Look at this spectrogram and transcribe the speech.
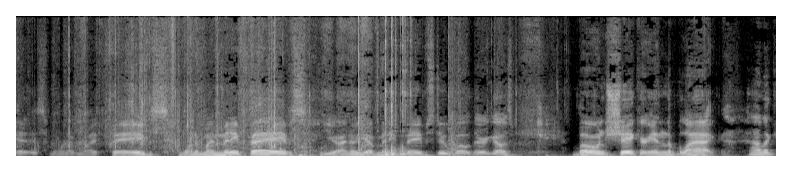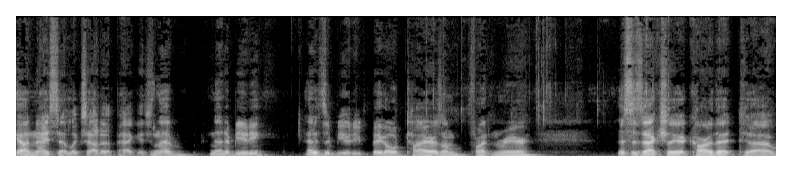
It's one of my faves, one of my many faves. You, I know you have many faves too. Whoa, there it goes. Bone Shaker in the black. Oh, look how nice that looks out of the package. Isn't that, isn't that a beauty? That is a beauty. Big old tires on front and rear. This is actually a car that uh,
